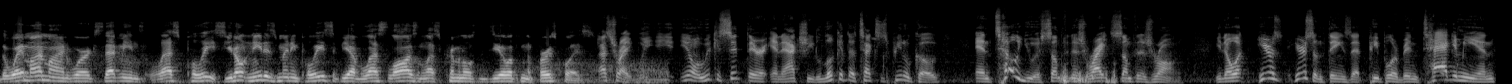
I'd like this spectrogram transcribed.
the way my mind works, that means less police. You don't need as many police if you have less laws and less criminals to deal with in the first place. That's right. We, you know, we can sit there and actually look at the Texas Penal Code and tell you if something is right, something is wrong. You know what? Here's here's some things that people have been tagging me in.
